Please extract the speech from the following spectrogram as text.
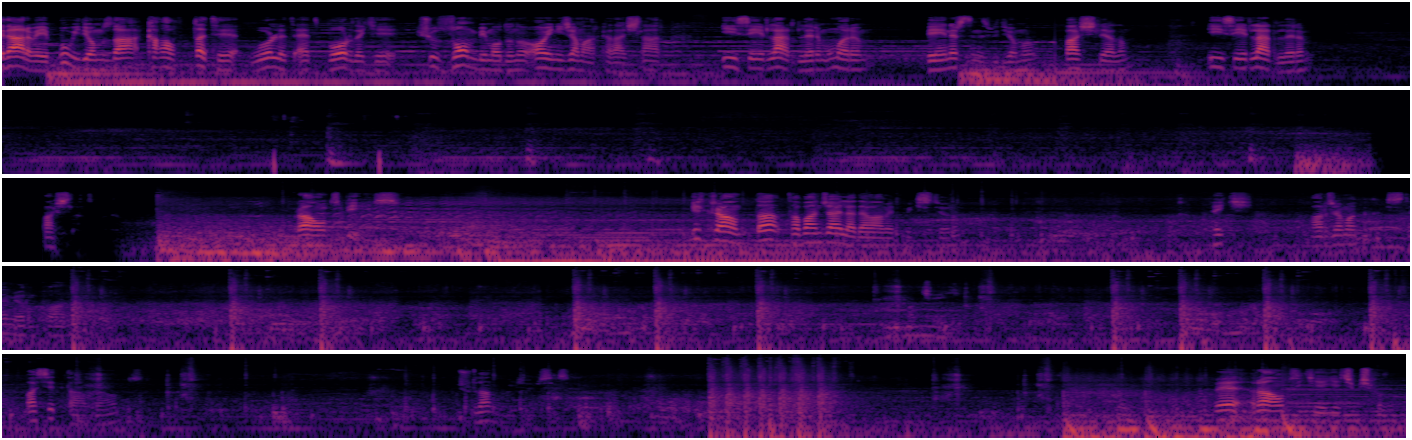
Haydar Bey bu videomuzda Call of Duty World at War'daki şu zombi modunu oynayacağım arkadaşlar. İyi seyirler dilerim. Umarım beğenirsiniz videomu. Başlayalım. İyi seyirler dilerim. Başlat. Round 1 İlk roundda tabancayla devam etmek istiyorum. Pek harcamak istemiyorum puanı. Basit daha round. Şuradan mı geliyor ses? Ve round 2'ye geçmiş bulunmaktayız.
